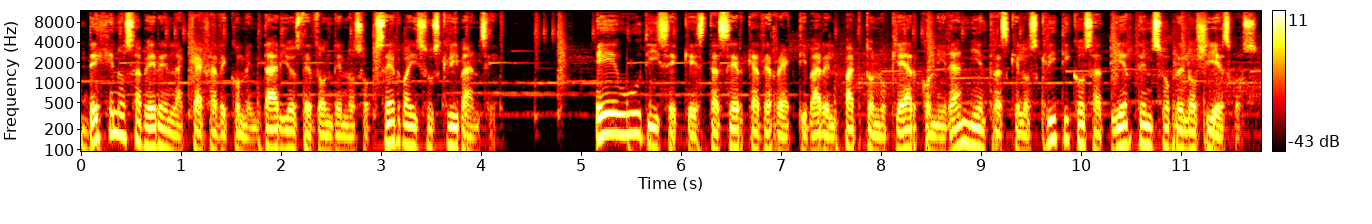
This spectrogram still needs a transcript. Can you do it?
Déjenos saber en la caja de comentarios de donde nos observa y suscríbanse. EU dice que está cerca de reactivar el pacto nuclear con Irán mientras que los críticos advierten sobre los riesgos.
